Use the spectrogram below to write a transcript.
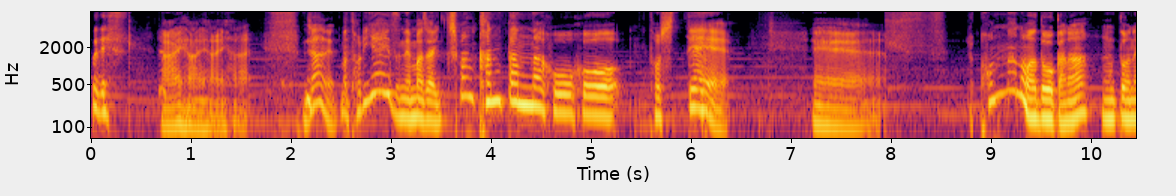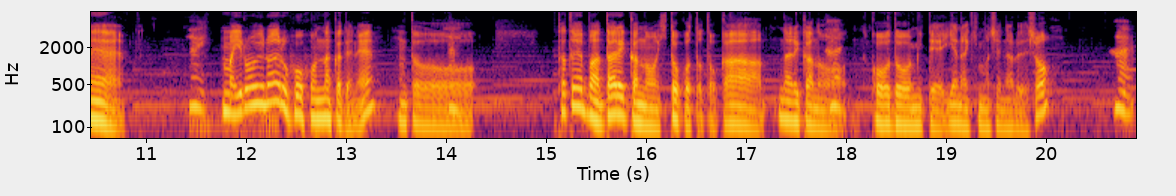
そうです。はいはいはいはい。じゃあね、まあ、とりあえずね、まあ、じゃあ一番簡単な方法として、はえーこんなのはどうかな？うんとね、はい。まあいろいろある方法の中でね、うんと例えば誰かの一言とか誰かはいの行動を見て嫌な気持ちになるでしょ、はい。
